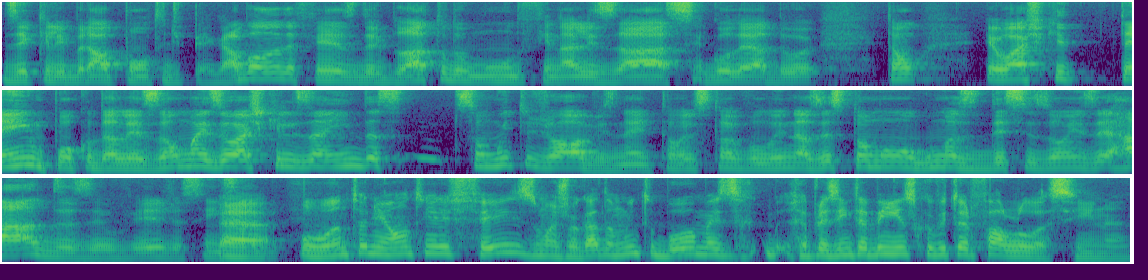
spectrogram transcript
desequilibrar o ponto de pegar a bola na defesa, driblar todo mundo, finalizar, ser goleador. Então, eu acho que tem um pouco da lesão, mas eu acho que eles ainda são muito jovens, né? Então eles estão evoluindo, às vezes tomam algumas decisões erradas, eu vejo, assim, é? O Anthony ontem ele fez uma jogada muito boa, mas representa bem isso que o Vitor falou, assim, né?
